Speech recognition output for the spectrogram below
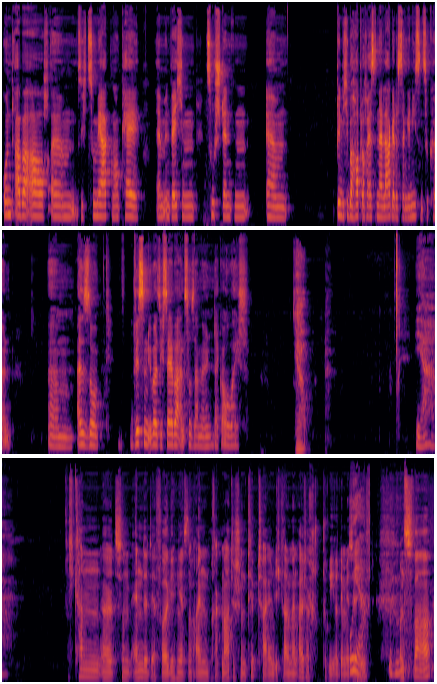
und aber auch ähm, sich zu merken, okay, ähm, in welchen Zuständen ähm, bin ich überhaupt auch erst in der Lage, das dann genießen zu können. Ähm, also so Wissen über sich selber anzusammeln, like always. Ja. Ja. Ich kann äh, zum Ende der Folge hin jetzt noch einen pragmatischen Tipp teilen, wie ich gerade meinen Alltag strukturiere, der mir Oh sehr ja. hilft. Mhm. Und zwar,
